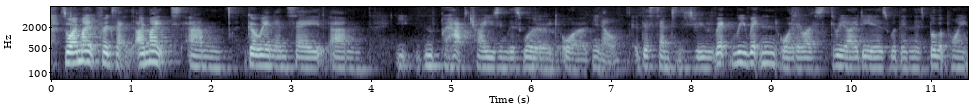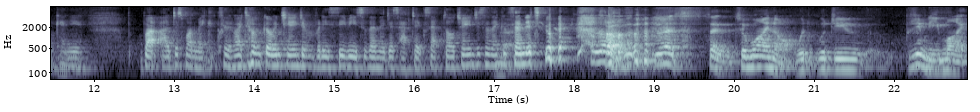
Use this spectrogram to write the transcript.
so I might, for example, I might um, go in and say, um, perhaps try using this word, or you know, this sentence is re- rewritten, or there are three ideas within this bullet point. Can mm-hmm. you? But I just want to make it clear I don't go and change everybody's CV, so then they just have to accept all changes and they can Right. send it to it. Well, but- but that's- so, why not? Would would you presumably you might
